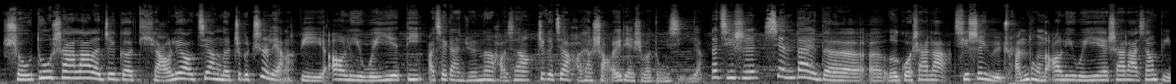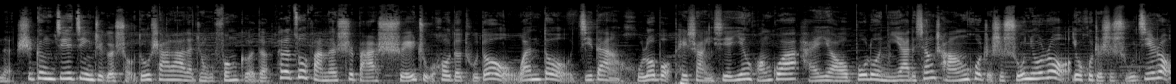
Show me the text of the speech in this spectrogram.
首都沙拉的这个调料酱的这个质量啊，比奥利维耶低，而且感觉呢，好像这个酱好像少了一点什么东西一样。那其实现代的呃俄国沙拉，其实与传统的奥利维耶沙拉相比呢，是更接近这个首都沙拉的这种风格的。它的做法呢，是把水煮后的土豆、豌豆、鸡蛋、胡萝卜，配上一些腌黄瓜，还有波洛尼亚的香肠，或者是熟牛肉，又或者是熟鸡。鸡肉，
